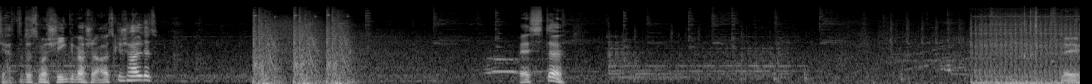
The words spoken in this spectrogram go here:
Die hat das Maschinengewehr schon ausgeschaltet? Beste. Nee.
